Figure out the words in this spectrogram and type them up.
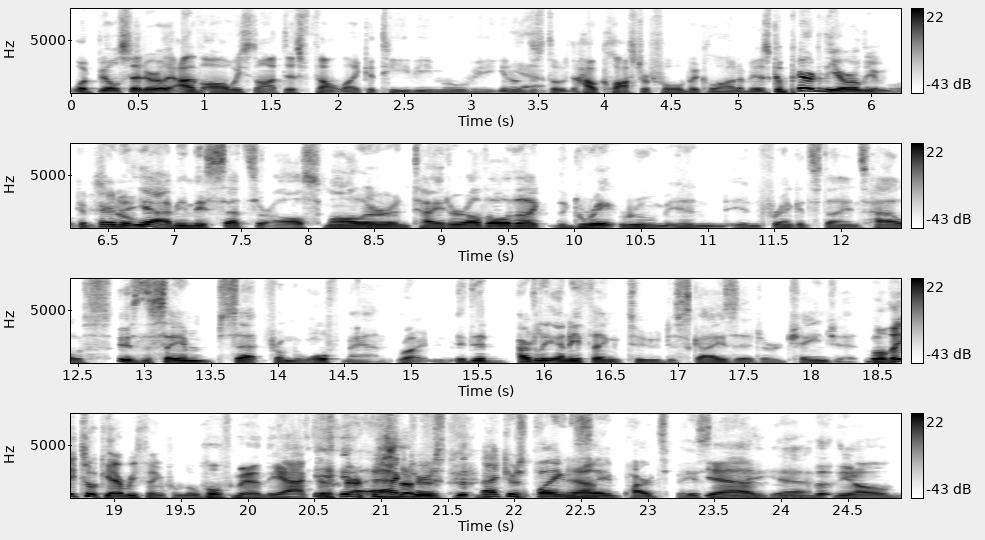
what Bill said earlier, I've always thought this felt like a TV movie. You know, Yeah. just the, how claustrophobic a lot of it is compared to the earlier movies. compared compared you to yeah, I mean these sets are all smaller Yeah. and tighter. Although like the great room in in Frankenstein's house is the same set from the Wolfman. Right. I mean, they did hardly anything to disguise it or change it. Well, they took everything from the Wolfman, the actor. Yeah, actors actors playing the Yeah. same parts basically. yeah, yeah. the- you know,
